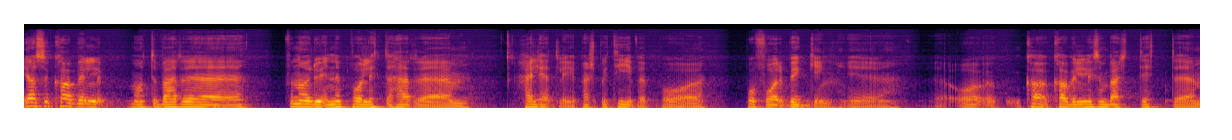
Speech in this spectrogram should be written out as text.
Ja, så hva vil på en måte være For nå er du inne på litt det her eh, helhetlige perspektivet på, på forebygging. eh, og hva, hva ville liksom vært ditt eh,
